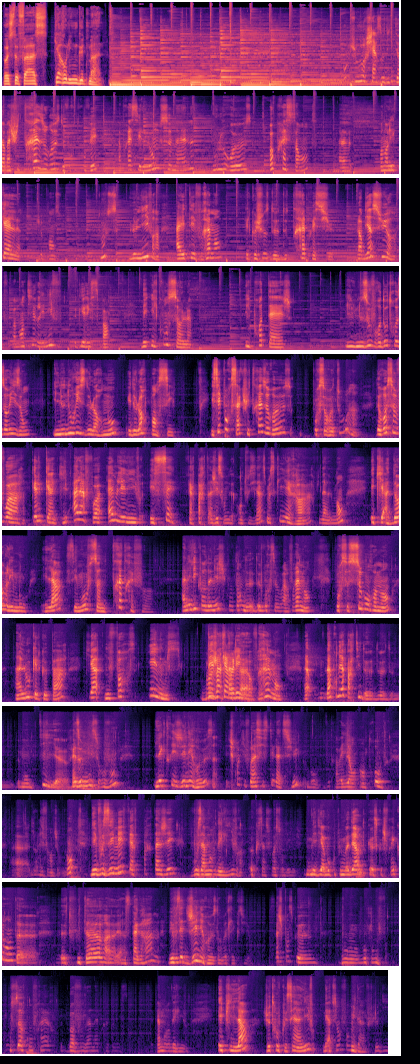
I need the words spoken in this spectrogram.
Postface, Caroline Gutmann. Bonjour chers auditeurs, ben, je suis très heureuse de vous retrouver après ces longues semaines douloureuses, oppressantes, euh, pendant lesquelles, je pense tous, le livre a été vraiment quelque chose de, de très précieux. Alors bien sûr, il ne faut pas mentir, les livres ne guérissent pas, mais ils consolent, ils protègent, ils nous ouvrent d'autres horizons, ils nous nourrissent de leurs mots et de leurs pensées. Et c'est pour ça que je suis très heureuse pour ce retour de recevoir quelqu'un qui à la fois aime les livres et sait faire partager son enthousiasme, ce qui est rare finalement, et qui adore les mots. Et là, ces mots sonnent très très fort. Amélie Cordonnier, je suis contente de, vous recevoir vraiment pour ce second roman, Un loup quelque part, qui a une force inouïe. Bonjour Caroline. Vraiment. Alors, la première partie de, mon petit euh, résumé sur vous, lectrice généreuse, je crois qu'il faut insister là-dessus. Bon, vous travaillez entre autres euh, dans différents journaux, mais vous aimez faire partager vos amours des livres, euh, que ce soit sur des médias beaucoup plus modernes que ce que je fréquente, Twitter, Instagram, mais vous êtes généreuse dans votre lecture. Ça, je pense que vos, vos consoeurs, confrères doivent vous en être reconnaissants, cet amour des livres. Et puis là, je trouve que c'est un livre, mais absolument formidable. Je le dis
